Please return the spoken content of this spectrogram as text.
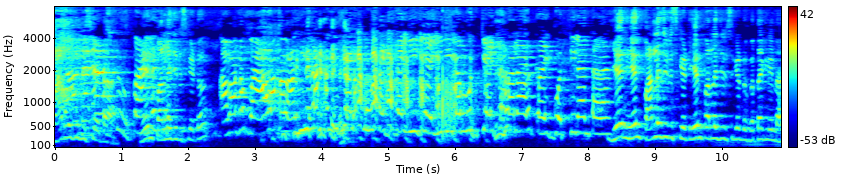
ಪಾರ್ಲೇಜಿ ಬಿಸ್ಕೆಟ್? ಏನ್ ಪಾರ್ಲೆ- ಬಿಸ್ಕೆಟ್? ಅವಾಗ ಬ- ಅವಾಗ ನೀರ ಕಂಡಿದ್ದೆಲ್ಲ ಕೂಸಾಗಿದ್ದ. ಈಗ ಮುಚ್ಚಿ ಗೊತ್ತಿಲ್ಲ ಅಂತ. ಏನ್ ಏನ್ ಪಾರ್ಲೆಜಿ ಬಿಸ್ಕೆಟ್? ಏನ್ ಪಾರ್ಲೆಜಿ ಬಿಸ್ಕೆಟ್? ಗೊತ್ತಾಗ್ಲಿಲ್ಲ.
